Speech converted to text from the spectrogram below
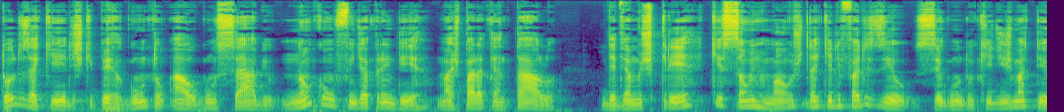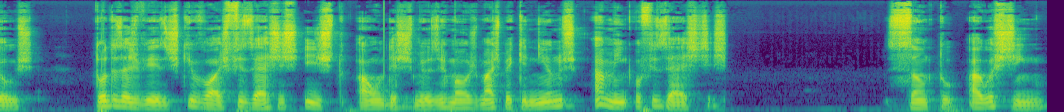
Todos aqueles que perguntam a algum sábio, não com o fim de aprender, mas para tentá-lo, Devemos crer que são irmãos daquele fariseu, segundo o que diz Mateus. Todas as vezes que vós fizestes isto a um destes meus irmãos mais pequeninos, a mim o fizestes. Santo Agostinho.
